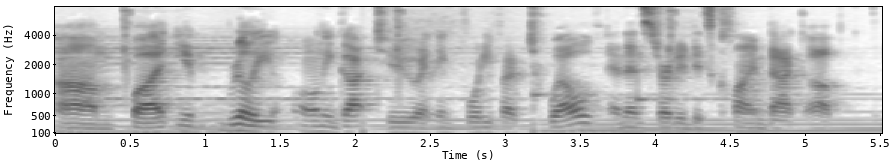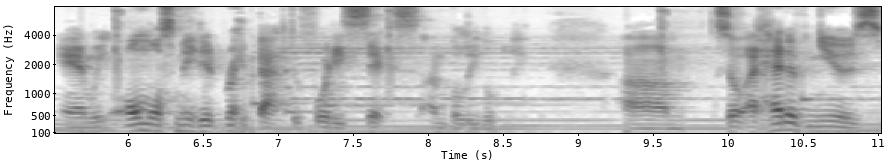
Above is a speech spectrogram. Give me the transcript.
um, but it really only got to I think 45.12 and then started its climb back up, and we almost made it right back to 46, unbelievably. Um, so ahead of news,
